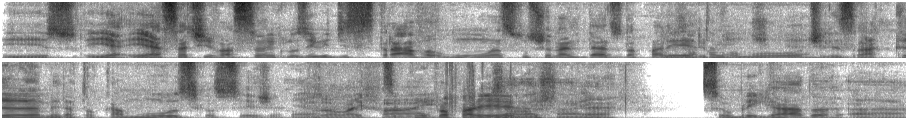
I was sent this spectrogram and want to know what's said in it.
Isso. E, e, essa ativação, inclusive, destrava algumas funcionalidades do aparelho, Exatamente, como é. utilizar a câmera, tocar música, ou seja, é. usar o Wi-Fi. Você compra o aparelho. Wi-Fi. É, você é obrigado a, a,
